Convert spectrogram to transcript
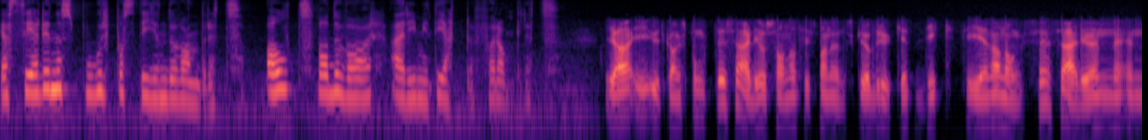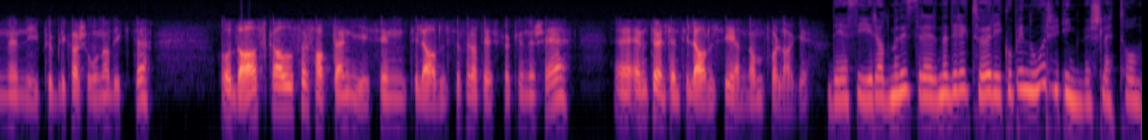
Jeg ser dine spor på stien du vandret. Alt hva du var, er i mitt hjerte forankret. Ja, I utgangspunktet så er det jo sånn at hvis man ønsker å bruke et dikt i en annonse, så er det jo en, en ny publikasjon av diktet. Og da skal forfatteren gi sin tillatelse for at det skal kunne skje. Eh, eventuelt en tillatelse gjennom forlaget. Det sier administrerende direktør i Kopinor, Yngve Slettholm.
